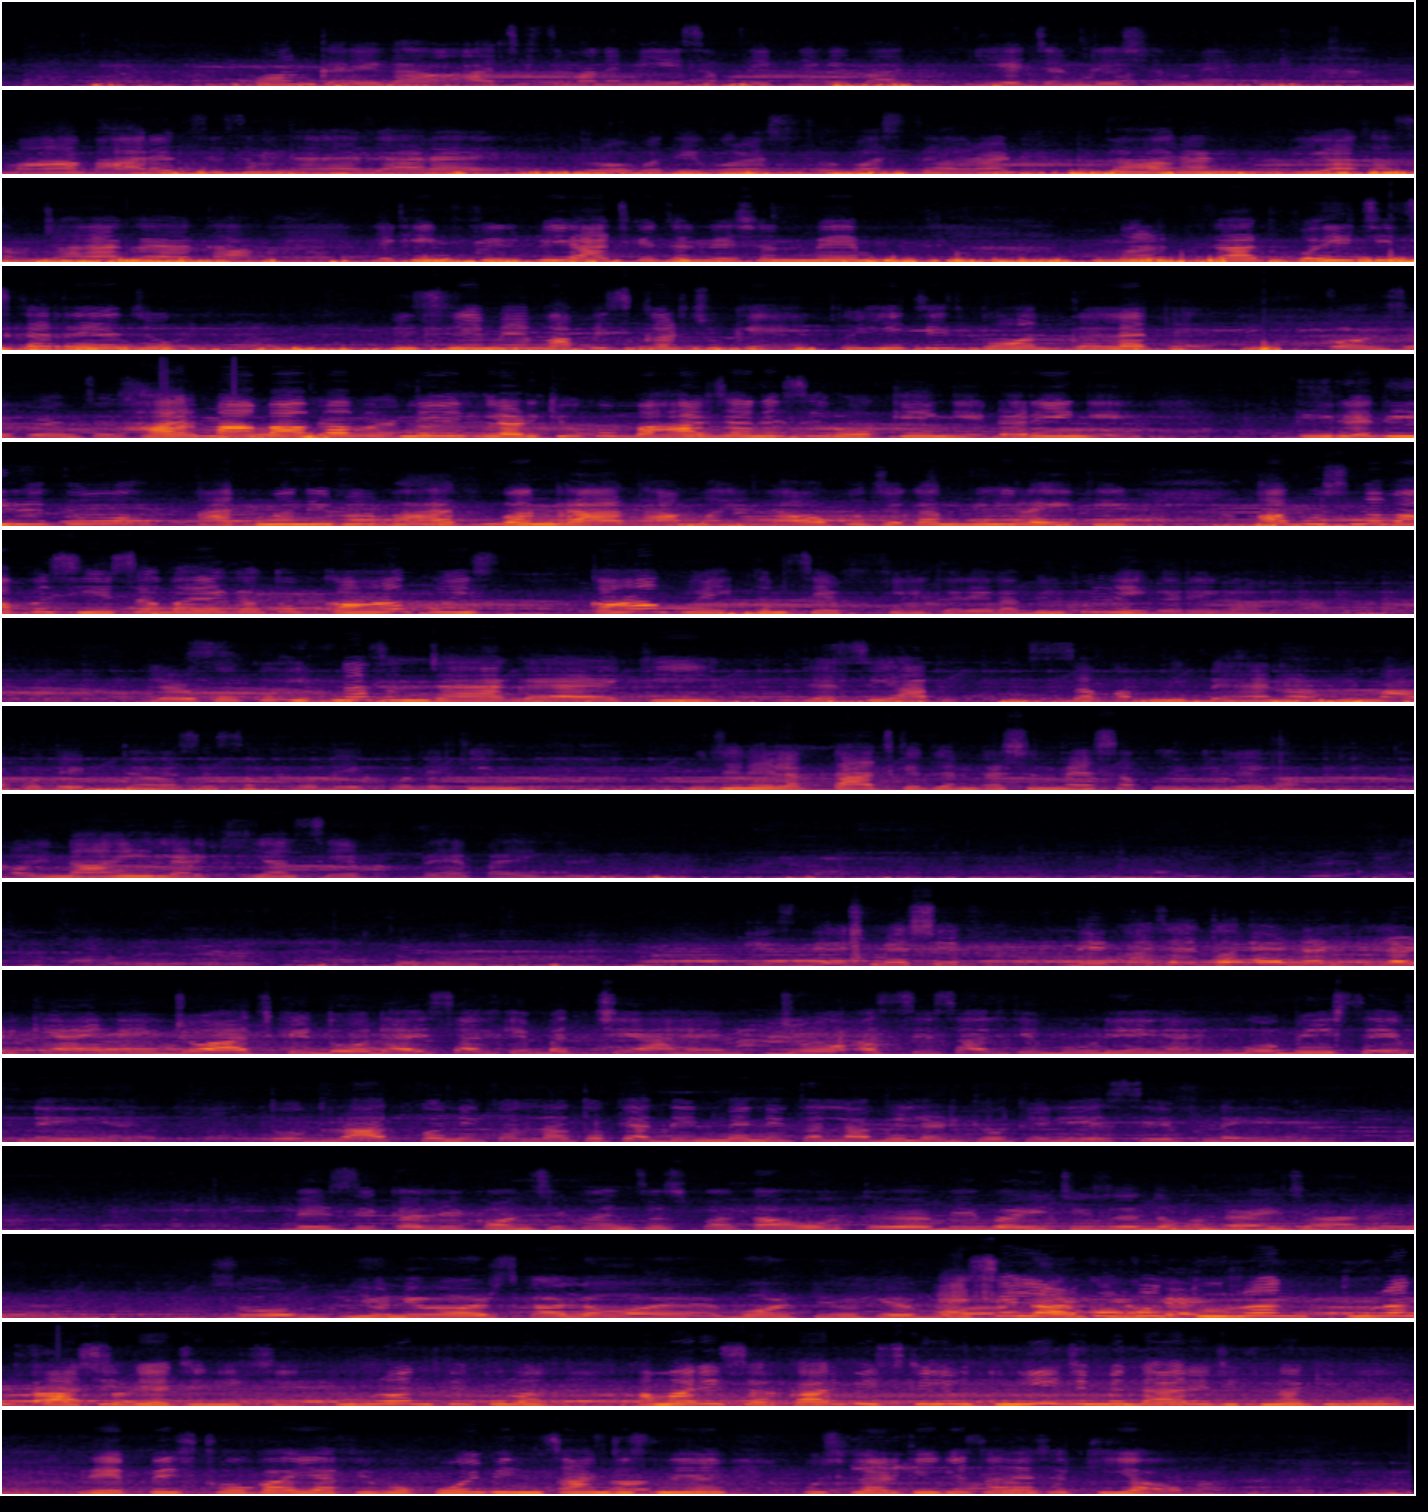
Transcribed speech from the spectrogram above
कौन करेगा आज के ज़माने में ये सब देखने के बाद ये जनरेशन में महाभारत से समझाया जा रहा है द्रौपदी वस्त्र वस्त्र हरण उदाहरण दिया था समझाया गया था लेकिन फिर भी आज के जनरेशन में मर्द जात वही चीज़ कर रहे हैं जो पिछले में वापस कर चुके हैं तो ये चीज़ बहुत गलत है कॉन्सिक्वेंसेस हर माँ बाप अब अपनी लड़कियों को बाहर जाने से रोकेंगे डरेंगे। धीरे धीरे तो आत्मनिर्भर भारत बन रहा था महिलाओं को जगह मिल रही थी। अब उसमें वापस ये सब आएगा तो कहाँ कोई कहाँ कोई एकदम सेफ़ फील करेगा? बिल्कुल नहीं करेगा। लड़कों को इतना समझाया गया है कि जैसे आप सब अपनी बहन और अपनी माँ को देखते हो वैसे सबको देखो लेकिन मुझे नहीं लगता आज के जनरेशन में ऐसा कोई मिलेगा और ना ही लड़कियाँ सेफ़ रह पाएगी। में सिर्फ़ देखा जाए तो एडल्ट लड़कियाँ ही नहीं जो आज की दो ढाई साल की बच्चियाँ हैं जो अस्सी साल की बूढ़ी हैं वो भी सेफ़ नहीं है। तो रात को निकलना तो क्या दिन में निकलना भी लड़कियों के लिए सेफ़ नहीं है? बेसिकली कॉन्सिक्वेंसेस पता होते हुए भी वही चीज़ें दोहराई जा रही है। सो यूनिवर्स का लॉ है व्हाट यू गिव ऐसे लड़कों को तुरंत तुरंत फांसी दे देनी चाहिए तुरंत के तुरंत। हमारी सरकार भी इसके लिए उतनी ही जिम्मेदार है जितना कि वो रेपिस्ट होगा या फिर वो कोई भी इंसान जिसने उस लड़की के साथ ऐसा किया होगा।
